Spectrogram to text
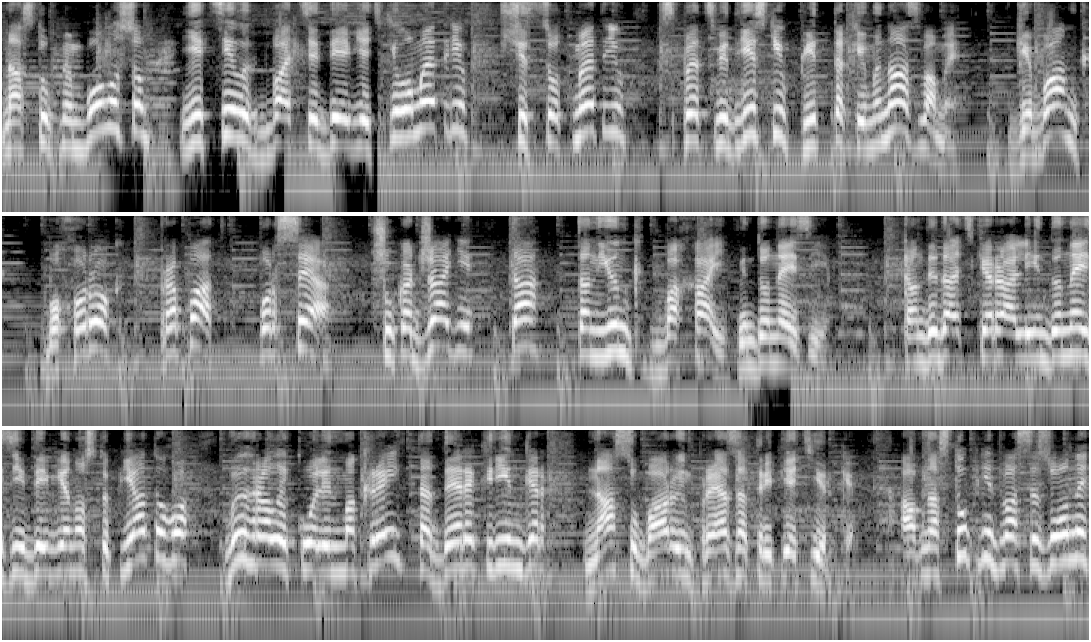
Наступним бонусом є цілих 29 кілометрів 600 метрів спецвідрізків під такими назвами: Гебанг, Бохорок, Прапат, Порсеа, Шукаджаді та Тан'юнг Бахай в Індонезії. Кандидатське ралі Індонезії 95-го виграли Колін Макрей та Дерек Рінгер на Subaru Impreza 3 п'ятірки. А в наступні два сезони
